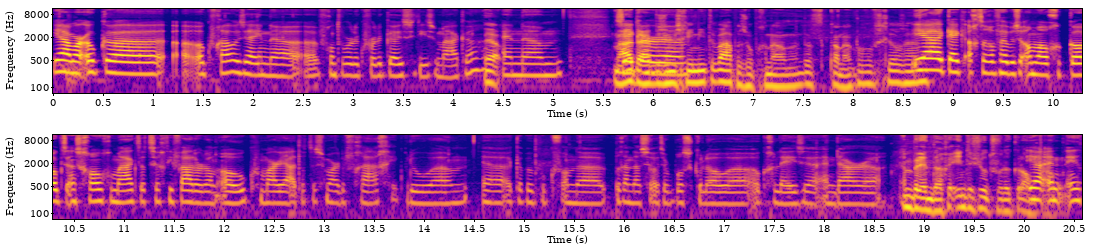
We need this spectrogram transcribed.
Ja. Maar ook, eh, ook vrouwen zijn eh, eh, verantwoordelijk voor de keuze die ze maken. Ja. En, ehm, Maar zeker, daar hebben ze misschien niet de wapens opgenomen. Dat kan ook nog een verschil zijn. Ja, kijk, achteraf hebben ze allemaal gekookt en schoongemaakt. Dat zegt die vader dan ook. Maar ja, dat is maar de vraag. Ik bedoel, ehm, eh, ik heb het boek van eh, Brenda Soter-Boskelo eh, ook gelezen. En daar, eh, En Brenda geïnterviewd voor de krant. ja, ook. en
